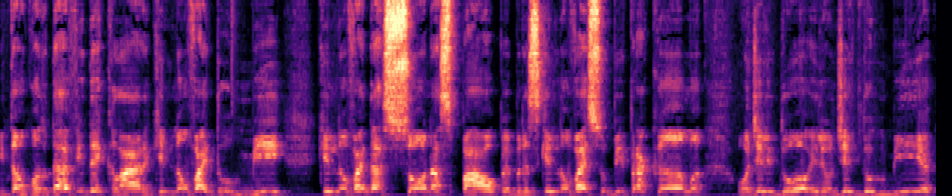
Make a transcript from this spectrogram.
Então, quando Davi declara que ele não vai dormir, que ele não vai dar sono às pálpebras, que ele não vai subir para a cama onde ele, do, ele, onde ele dormia,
